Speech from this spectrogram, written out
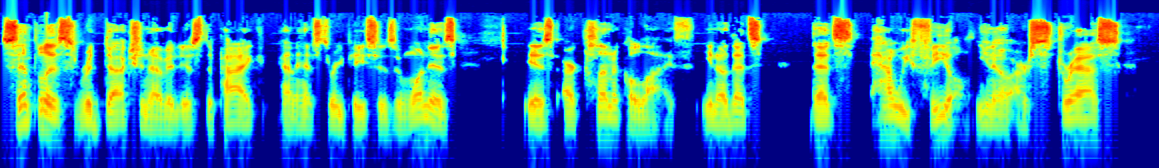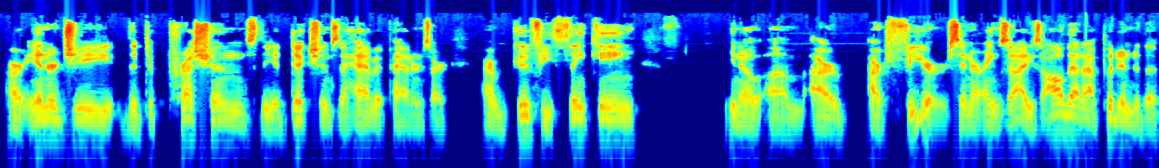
simplest reduction of it is the pie kind of has three pieces, and one is is our clinical life. You know, that's that's how we feel. You know, our stress, our energy, the depressions, the addictions, the habit patterns, our our goofy thinking, you know, um, our our fears and our anxieties, all that I put into the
